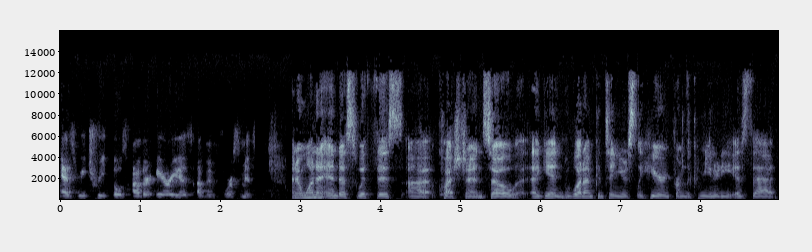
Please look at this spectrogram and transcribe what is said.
as we treat those other areas of enforcement. And I want to end us with this uh, question. So, again, what I'm continuously hearing from the community is that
